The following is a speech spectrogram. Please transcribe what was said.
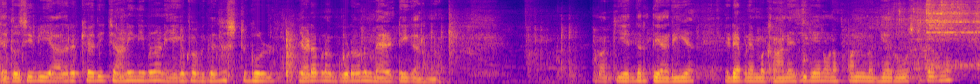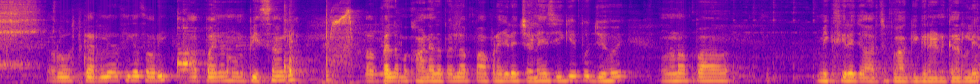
ਤੇ ਤੁਸੀਂ ਵੀ ਯਾਦ ਰੱਖਿਓ, ਇਹਦੀ ਚਾਣੀ ਨਹੀਂ ਬਣਾਣੀ ਹੈਗੀ, ਆਪਾਂ ਜਸਟ ਗੁੜ, ਜਿਹੜਾ ਆਪਣਾ ਗੁੜ ਆ, ਉਹਨੂੰ ਮੈਲਟ ਹੀ ਕਰਨਾ। ਬਾਕੀ ਇੱਧਰ ਤਿਆਰੀ ਆ, ਜਿਹੜੇ ਆਪਣੇ ਮਖਾਣੇ ਸੀਗੇ, ਇਹਨਾਂ ਨੂੰ ਆਪਾਂ ਨੂੰ ਲੱਗਿਆ ਰੋਸਟ ਕਰਨ। ਰੋਸਟ ਕਰ ਲਿਆ ਸੀਗਾ ਸੌਰੀ ਆਪਾਂ ਇਹਨਾਂ ਨੂੰ ਹੁਣ ਪੀਸਾਂਗੇ। ਪਹਿਲਾਂ ਮਖਾਣੇ ਤੋਂ ਪਹਿਲਾਂ ਆਪਾਂ ਆਪਣੇ ਜਿਹੜੇ ਚਣੇ ਸੀਗੇ ਭੁੱਜੇ ਹੋਏ, ਉਹਨਾਂ ਨੂੰ ਆਪਾਂ ਮਿਕਸੀ ਦੇ ਜਾਰ 'ਚ ਪਾ ਕੇ ਗ੍ਰਾਈਂਡ ਕਰ ਲਿਆ।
